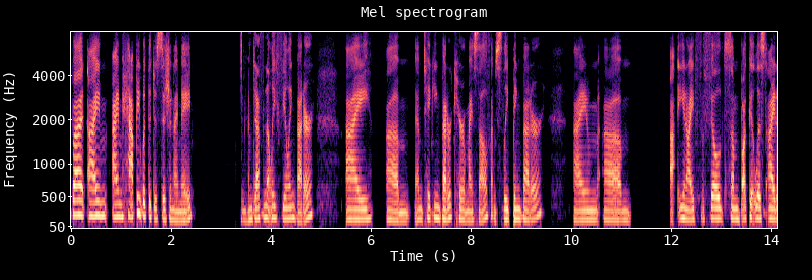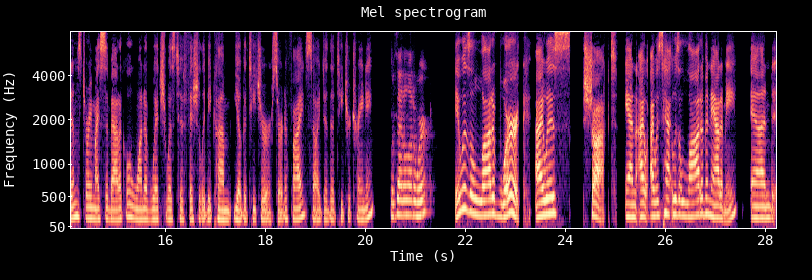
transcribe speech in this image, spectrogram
but i'm i'm happy with the decision i made. I'm mm-hmm. definitely feeling better. I um am taking better care of myself. I'm sleeping better. I'm um I, you know i fulfilled some bucket list items during my sabbatical one of which was to officially become yoga teacher certified so i did the teacher training. Was that a lot of work it was a lot of work. I was shocked, and I, I was ha- it was a lot of anatomy. And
